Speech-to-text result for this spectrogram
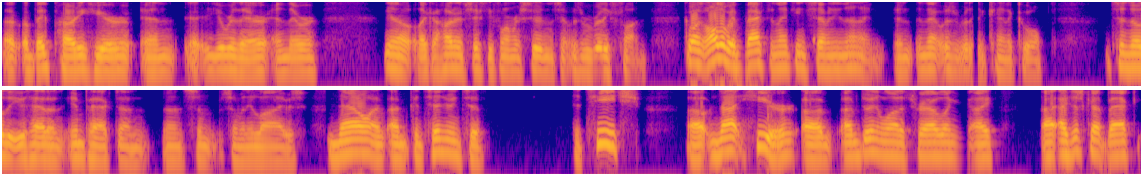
a, a big party here, and uh, you were there, and there were, you know, like 160 former students. It was really fun, going all the way back to 1979, and, and that was really kind of cool to know that you've had an impact on on some so many lives. Now I'm I'm continuing to to teach, uh, not here. Uh, I'm doing a lot of traveling. I, I, I just got back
